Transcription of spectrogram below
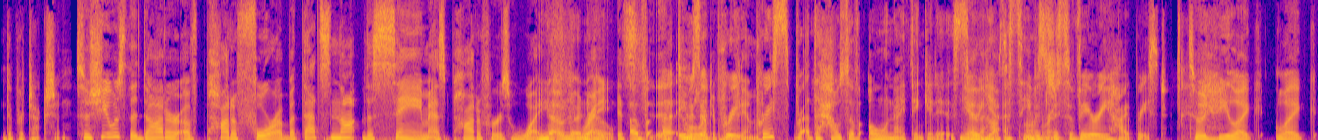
the protection. So she was the daughter of Potiphera, but that's not the same as Potiphar's wife. No, no, no. Right. It's Of- a uh, he was totally a priest at the House of On, I think it is. Yeah, so yes, he was just a very high priest. so it'd be like like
